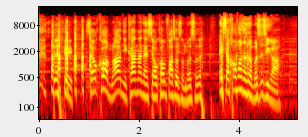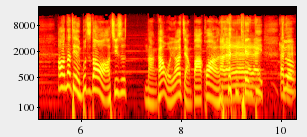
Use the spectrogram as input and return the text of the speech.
对，小 com，然后你看那天小 com 发生什么事？哎，小控发生什么事情啊？哦，那天你不知道啊，其实难看我又要讲八卦了，天地就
